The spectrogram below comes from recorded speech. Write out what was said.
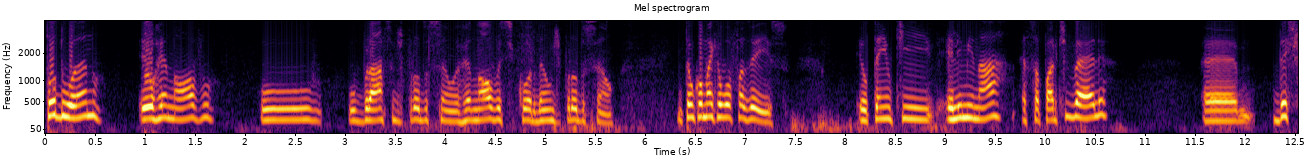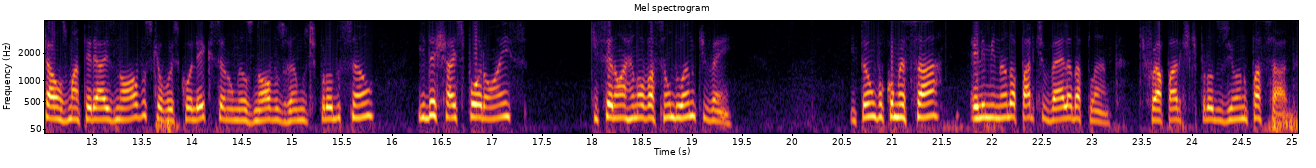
todo ano eu renovo o, o braço de produção, eu renovo esse cordão de produção. Então como é que eu vou fazer isso? Eu tenho que eliminar essa parte velha, é, deixar os materiais novos que eu vou escolher, que serão meus novos ramos de produção, e deixar esporões que serão a renovação do ano que vem. Então vou começar eliminando a parte velha da planta, que foi a parte que produziu ano passado.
